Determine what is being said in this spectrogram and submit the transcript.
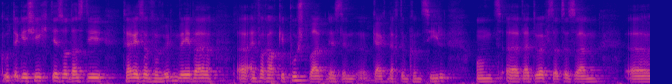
gute Geschichte, sodass die Theresa von Wüllenweber äh, einfach auch gepusht worden ist, gleich nach dem Konzil und äh, dadurch sozusagen äh,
